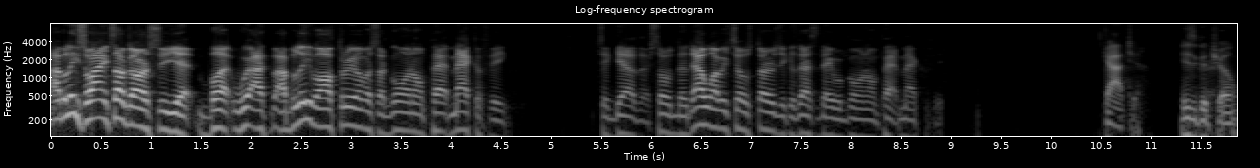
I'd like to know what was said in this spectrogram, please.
I believe so. I ain't talked to RC yet, but we're, I, I believe all three of us are going on Pat McAfee together. So the, that's why we chose Thursday because that's the day we're going on Pat McAfee. Gotcha. He's a good show.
